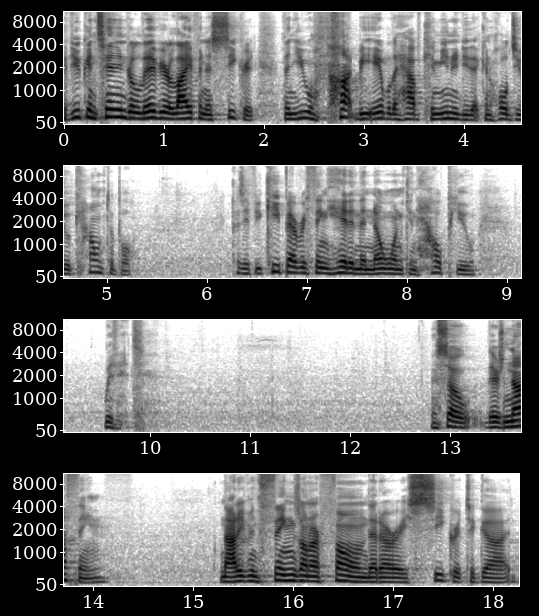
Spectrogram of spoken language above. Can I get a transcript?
If you continue to live your life in a secret, then you will not be able to have community that can hold you accountable. Because if you keep everything hidden, then no one can help you with it. And so, there's nothing, not even things on our phone, that are a secret to God.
